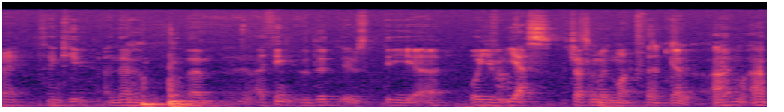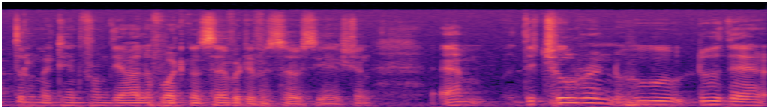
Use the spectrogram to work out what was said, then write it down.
Great, thank you. And then um, I think that it was the, uh, well, you, yes, just with microphone. Thank you. I'm Abdul Mateen from the Isle of Wight Conservative Association. Um, the children who do their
